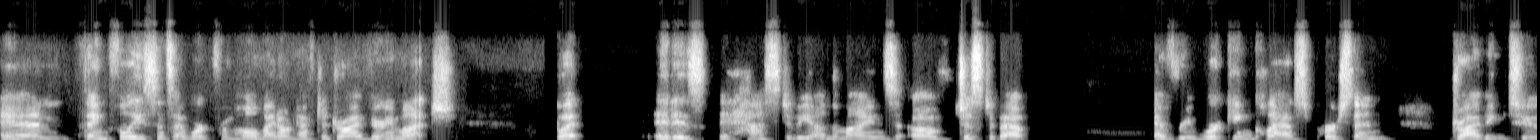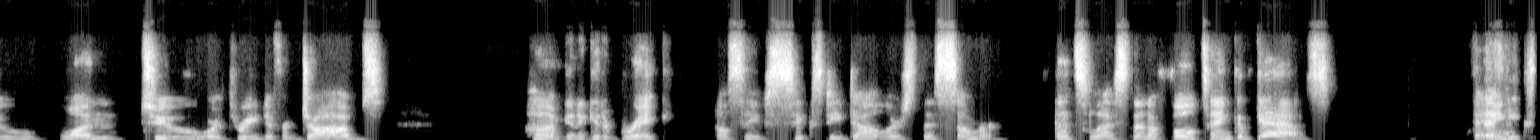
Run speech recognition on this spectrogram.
And thankfully, since I work from home, I don't have to drive very much. But it is, it has to be on the minds of just about every working class person driving to one, two, or three different jobs, huh, I'm going to get a break. I'll save $60 this summer. That's less than a full tank of gas. Thanks.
